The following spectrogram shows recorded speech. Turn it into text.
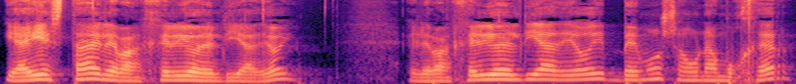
Y ahí está el Evangelio del día de hoy. El Evangelio del día de hoy vemos a una mujer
